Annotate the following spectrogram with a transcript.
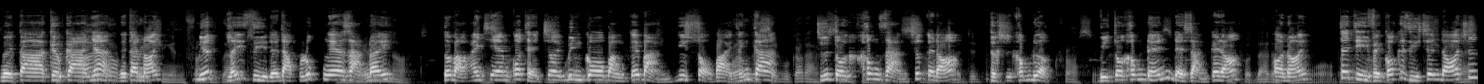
người ta kêu ca nhá, người ta nói, biết lấy gì để đọc lúc nghe giảng đây? Tôi bảo anh chị em có thể chơi bingo bằng cái bảng ghi sổ bài thánh ca, chứ tôi không giảng trước cái đó. Thực sự không được, vì tôi không đến để giảng cái đó. Họ nói, thế thì phải có cái gì trên đó chứ?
